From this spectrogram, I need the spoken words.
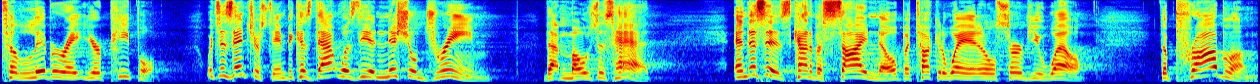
to liberate your people which is interesting because that was the initial dream that Moses had. And this is kind of a side note, but tuck it away, it'll serve you well. The problem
